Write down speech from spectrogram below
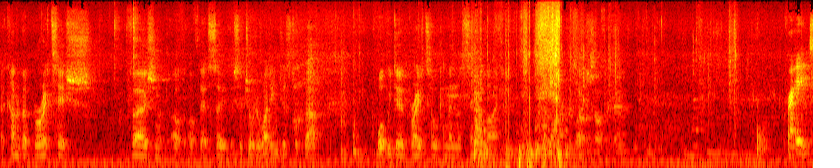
a kind of a British version of, of, of this. So, so Georgia, why don't you just talk about what we do at Brave Talk and then the single life? Yeah. Great.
